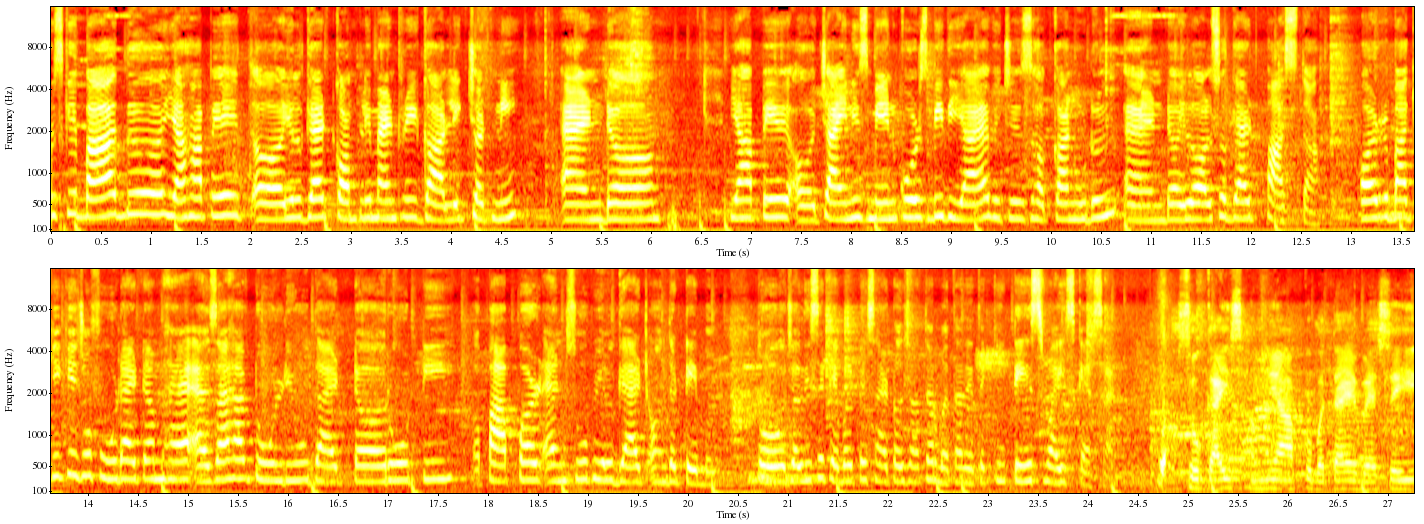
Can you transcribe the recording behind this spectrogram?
उसके बाद यहाँ पे you'll get complimentary garlic chutney and यहाँ पे चाइनीज़ मेन कोर्स भी दिया है which is Hakka noodle and you also get pasta और बाकी के जो फ़ूड आइटम है as I have told you that roti papad and soup you will get on the table तो जल्दी से टेबल पे सेट हो जाते हैं और बता देते कि टेस्ट वाइज कैसा है। सो so गाइस हमने आपको बताया वैसे ही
